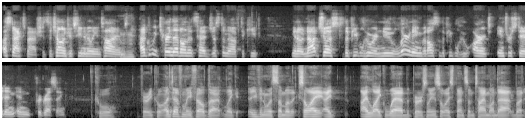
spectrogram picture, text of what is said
a stack smash. It's a challenge you've seen a million times. Mm-hmm. How can we turn that on its head just enough to keep you know, not just the people who are new learning, but also the people who aren't interested in, in progressing. Cool. Very cool. I definitely felt that, like, even with some of the, so I, I, I like web personally, so I spent some time on that, but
